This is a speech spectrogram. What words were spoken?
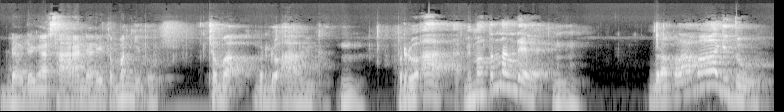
Udah dengar saran dari temen gitu. Coba berdoa gitu. Hmm. Berdoa, memang tenang deh. Hmm. berapa lama gitu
